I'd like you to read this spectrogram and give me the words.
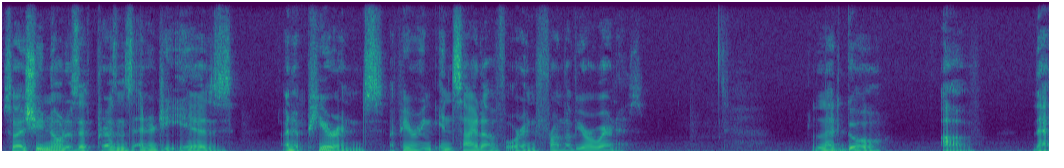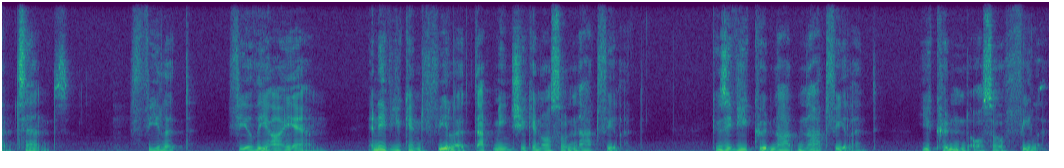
So as you notice that presence energy is an appearance appearing inside of or in front of your awareness, let go of that sense. Feel it, feel the I am, and if you can feel it, that means you can also not feel it. Because if you could not not feel it, you couldn't also feel it.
